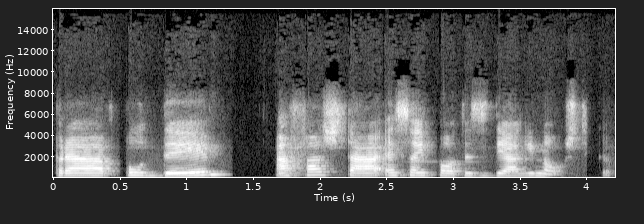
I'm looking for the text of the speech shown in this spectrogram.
para poder afastar essa hipótese diagnóstica.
